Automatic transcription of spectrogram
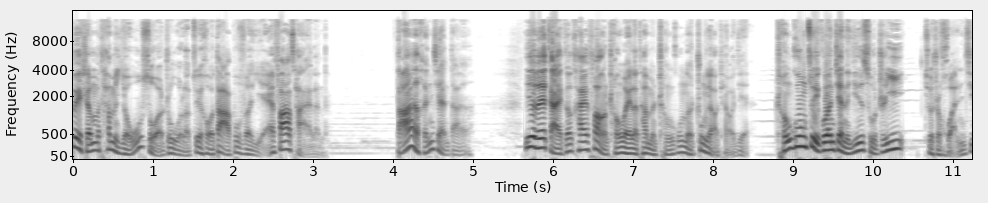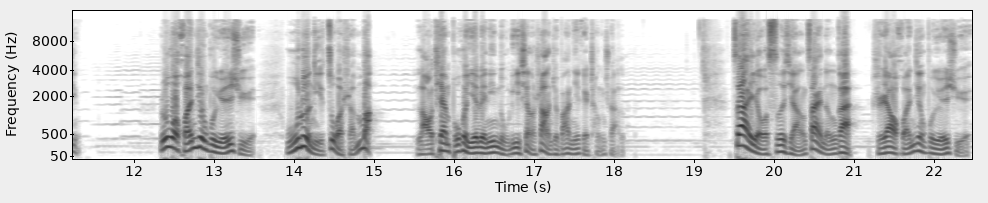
为什么他们有所助了，最后大部分也发财了呢？答案很简单啊，因为改革开放成为了他们成功的重要条件。成功最关键的因素之一就是环境。如果环境不允许，无论你做什么，老天不会因为你努力向上就把你给成全了。再有思想，再能干，只要环境不允许，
